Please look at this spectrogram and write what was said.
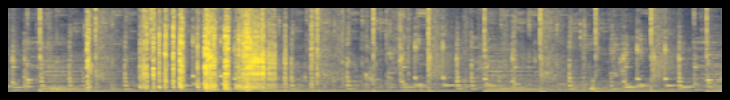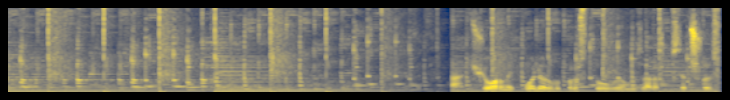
Чорний кольор використовуємо зараз 56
